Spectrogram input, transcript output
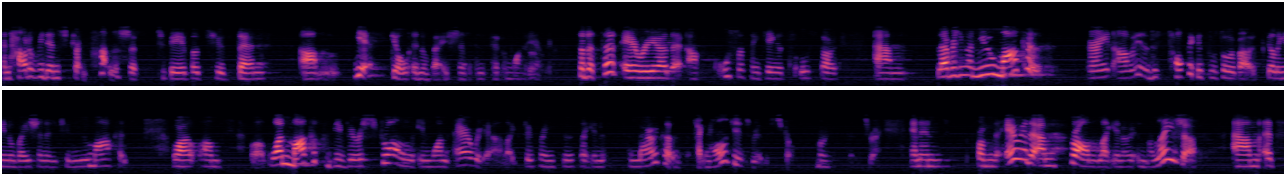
and how do we then strike partnerships to be able to then um, yeah skill innovation in one area. So the third area that I'm also thinking is also um, leveraging a new market, right? I mean, this topic is also about scaling innovation into new markets. While um, one market could be very strong in one area, like say, for instance, like in America, technology is really strong, right? And then from the area that I'm from, like you know, in Malaysia, um, it's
